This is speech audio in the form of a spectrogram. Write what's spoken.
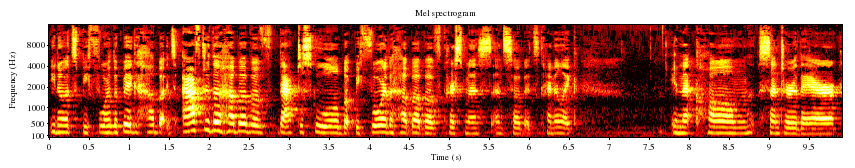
you know, it's before the big hubbub. It's after the hubbub of back to school, but before the hubbub of Christmas, and so it's kind of like in that calm center there.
